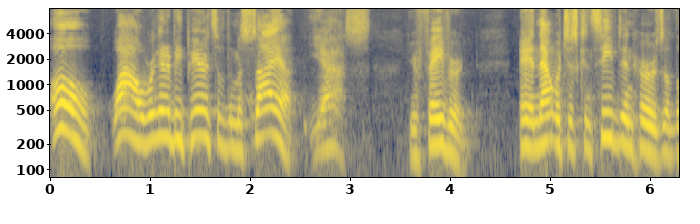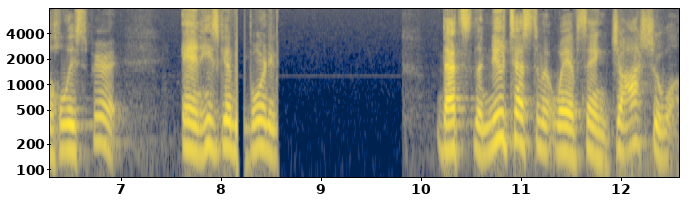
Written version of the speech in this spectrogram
oh, Wow, we're going to be parents of the Messiah. Yes, you're favored. And that which is conceived in hers of the Holy Spirit. And he's going to be born. That's the New Testament way of saying Joshua.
